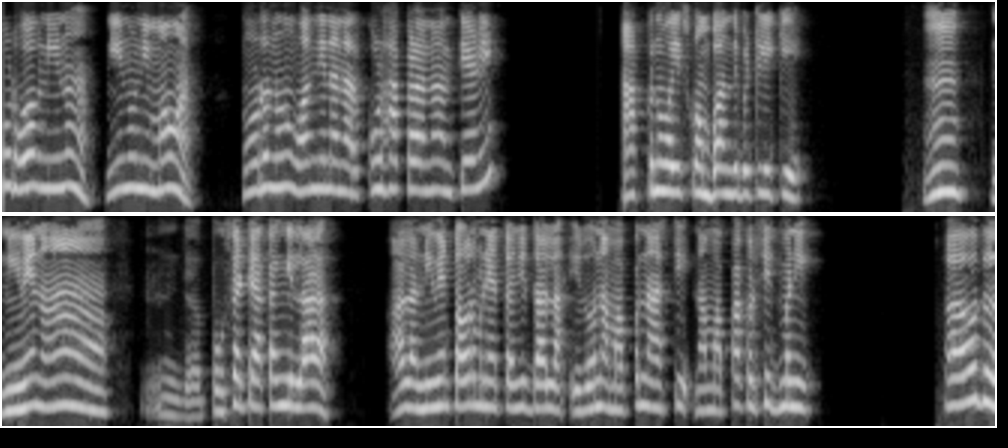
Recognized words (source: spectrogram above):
ಕೂಡ ಹೋಗಿ ನೀನು. ನೀನು ನಿಮ್ಮವ್ವ. ನೋಡುನು, ಒಂದಿನ ನರ ಕೂಡ ಹಾಕಳನ ಅಂತೇಳಿ ಅಕ್ಕನ ವಹಿಸ್ಕೊಂಡ್ ಬಂದು ಬಿಟ್ಲಿಕ್ಕಿ ಹ್ಮ್, ನೀವೇನ ಪುಕ್ಸಟ್ಟಿ ಹಾಕಂಗಿಲ್ಲ. ಅಲ್ಲ, ನೀವೇನ್ ತವ್ರ ಮನೆ ತಂದಿದ್ದಲ್ಲ, ಇದು ನಮ್ಮ ಅಪ್ಪನ ಆಸ್ತಿ ನಮ್ಮ ಅಪ್ಪ ಮನಿ. ಹೌದು,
